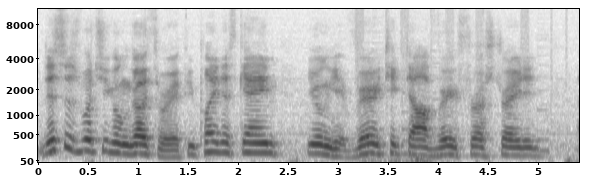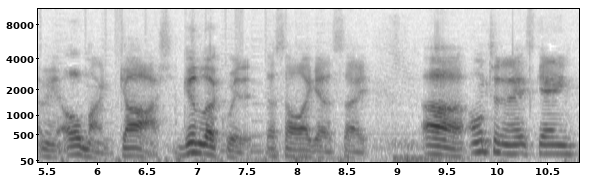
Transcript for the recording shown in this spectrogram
this is what you're gonna go through. If you play this game, you're gonna get very ticked off, very frustrated. I mean, oh my gosh. Good luck with it. That's all I gotta say. Uh, on to the next game.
